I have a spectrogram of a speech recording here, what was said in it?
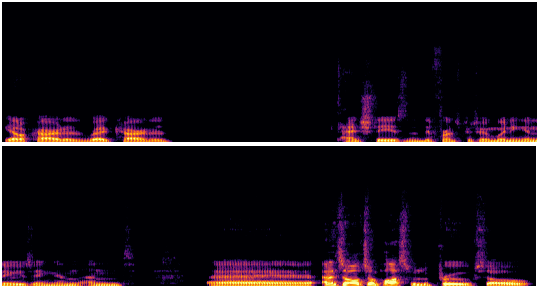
yellow carded, red carded, potentially is the difference between winning and losing, and and uh, and it's also impossible to prove. So,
